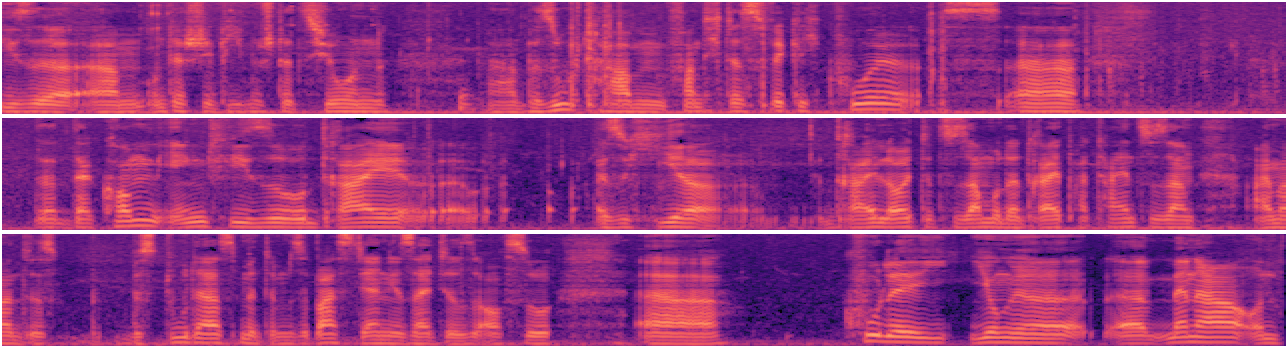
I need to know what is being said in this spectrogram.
diese ähm, unterschiedlichen Stationen äh, besucht haben, fand ich das wirklich cool. Es, äh, da, da kommen irgendwie so drei, äh, also hier drei Leute zusammen oder drei Parteien zusammen. Einmal das, bist du das mit dem Sebastian, ihr seid ja auch so äh, coole junge äh, Männer und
